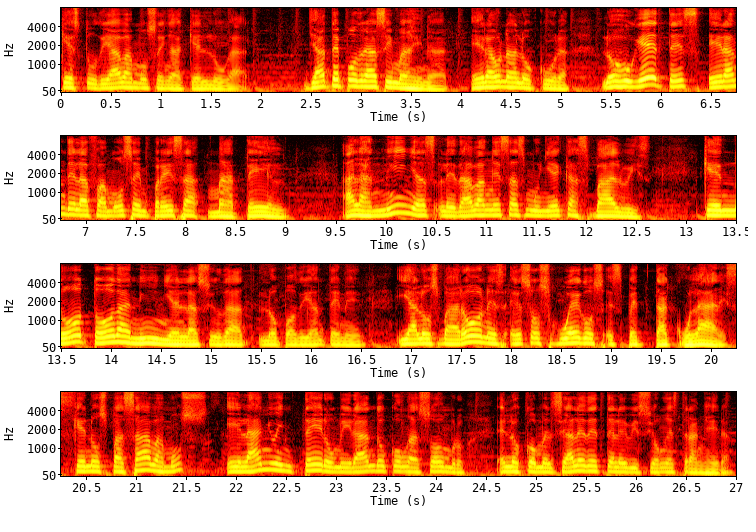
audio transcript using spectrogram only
que estudiábamos en aquel lugar. Ya te podrás imaginar, era una locura. Los juguetes eran de la famosa empresa Mattel. A las niñas le daban esas muñecas Barbies que no toda niña en la ciudad lo podían tener. Y a los varones esos juegos espectaculares que nos pasábamos el año entero mirando con asombro en los comerciales de televisión extranjera.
